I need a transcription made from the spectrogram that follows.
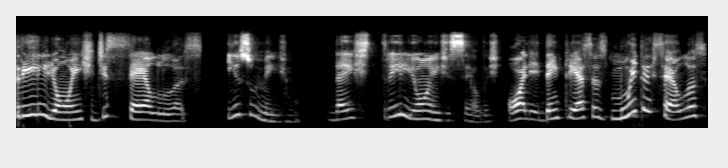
trilhões de células. Isso mesmo. 10 trilhões de células. Olha, dentre essas muitas células,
